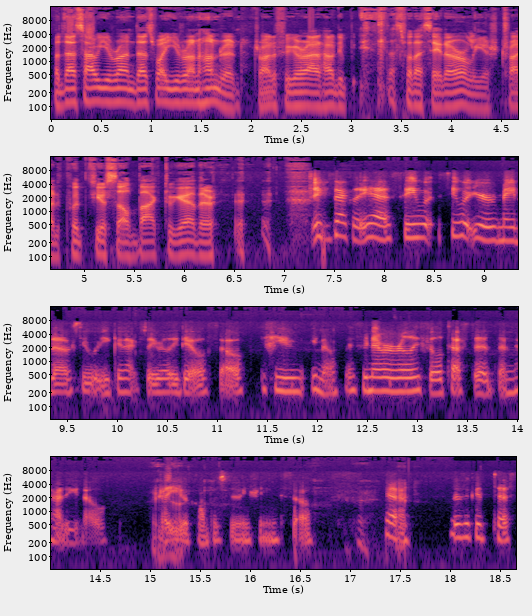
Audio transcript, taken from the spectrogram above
but that's how you run. That's why you run hundred. Try to figure out how to. That's what I said earlier. Try to put yourself back together. exactly. Yeah. See what see what you're made of. See what you can actually really do. So if you you know if you never really feel tested, then how do you know exactly. that you accomplished anything? So yeah, it was a good test.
